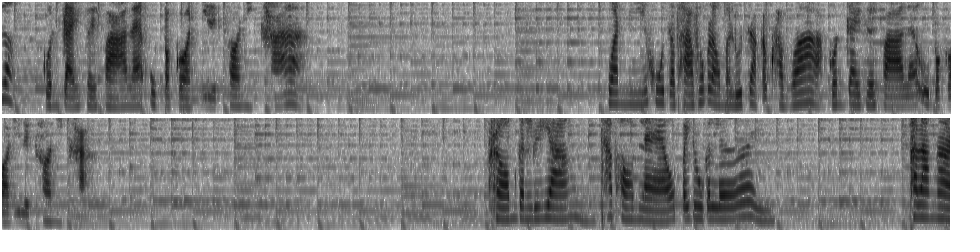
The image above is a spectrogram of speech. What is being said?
รื่อง กลไกไฟฟ้าและอุปกรณ์อิเล็กทรอนิกส์ค่ะ วันนี้ครูจะพาพวกเรามารู้จักกับคำว่า กลไกไฟฟ้าและอุปกรณ์อิเล็กทรอนิกส์ค่ะ พร้อมกันหรือยัง ถ้าพร้อมแล้วไปดูกันเลย พลังงาน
